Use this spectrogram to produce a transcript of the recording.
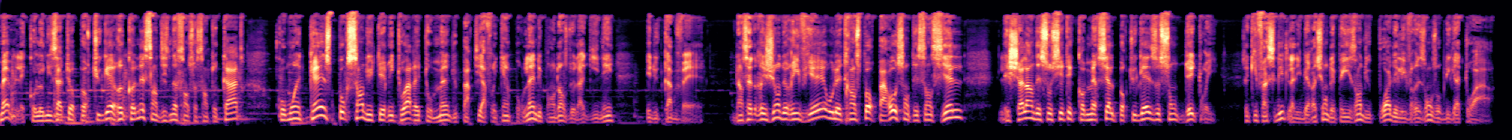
Même les colonisateurs portugais reconnaissent en 1964 qu'au moins 15% du territoire est aux mains du Parti africain pour l'indépendance de la Guinée et du Cap-Vert. Dans cette région de rivière où les transports par eau sont essentiels, les chalands des sociétés commerciales portugaises sont détruits, ce qui facilite la libération des paysans du poids des livraisons obligatoires.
